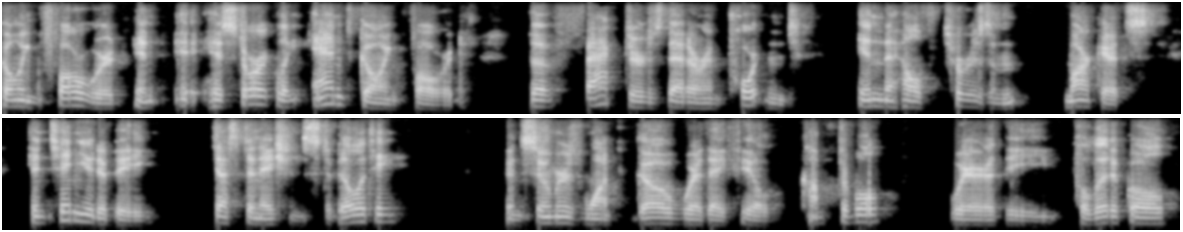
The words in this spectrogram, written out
Going forward, in, historically and going forward, the factors that are important in the health tourism markets continue to be destination stability, Consumers want to go where they feel comfortable, where the political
